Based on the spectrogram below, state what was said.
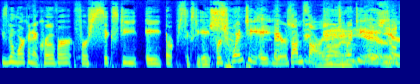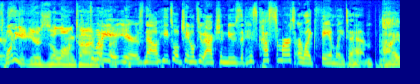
He's been working at Kroger for 68 or 68 for 28 years. I'm sorry, Wow, yeah. 28 years. Still, 28 years is a long time. 28 years. Now, he told Channel 2 Action News that his customers are like family to him. I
